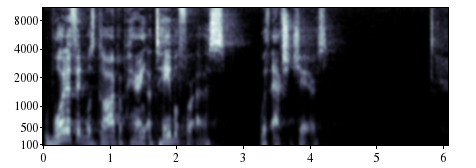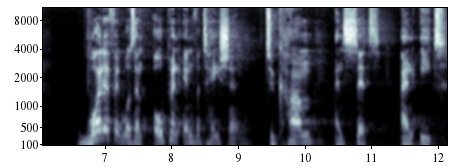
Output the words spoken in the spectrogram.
What if it was God preparing a table for us with extra chairs? What if it was an open invitation to come and sit and eat?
